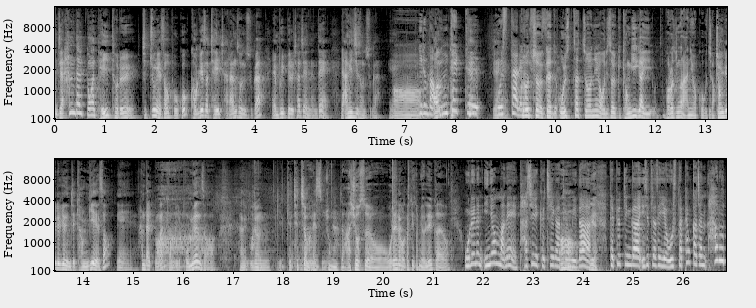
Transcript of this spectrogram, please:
이제 한 달 동안 데이터를 집중해서 보고 거기에서 제일 잘한 선수가 MVP를 차지했는데 양의지 선수가 예. 아. 이른바 언택트 예. 올스타 레이스. 그렇죠. 그러니까 올스타전이 어디서 이렇게 경기가 벌어진 건 아니었고, 그렇죠. 정규리그 이제 경기에서 예, 한 달 동안 아. 경기를 보면서 이런 이렇게 채점을 했습니다. 좀 아쉬웠어요. 올해는 어떻게 좀 열릴까요? 올해는 2년 만에 다시 교체가 아, 됩니다. 예. 대표팀과 24세 이하 올스타 평가전 하루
